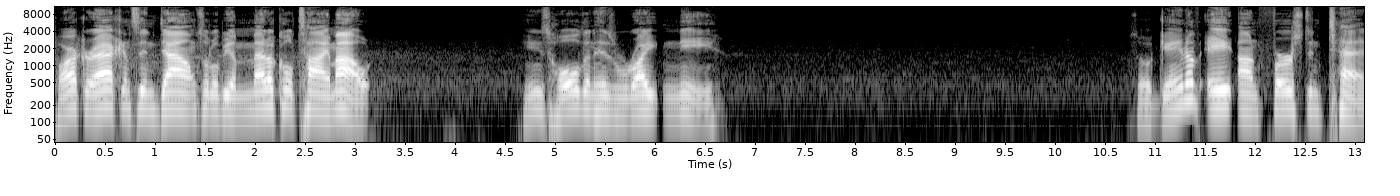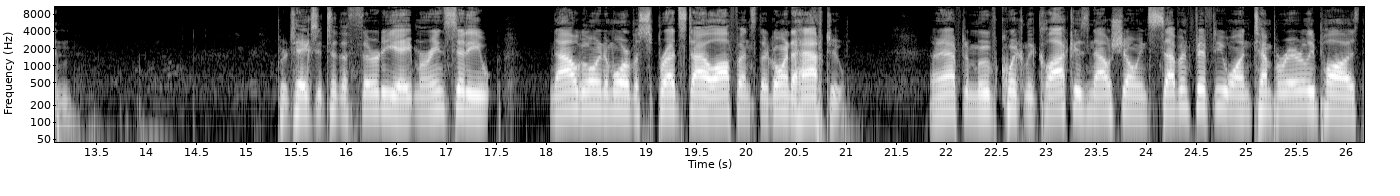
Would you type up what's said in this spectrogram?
Parker Atkinson down, so it'll be a medical timeout. He's holding his right knee. So a gain of eight on first and 10 takes it to the 38. Marine City now going to more of a spread style offense. They're going to have to. They have to move quickly. Clock is now showing 7:51, temporarily paused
